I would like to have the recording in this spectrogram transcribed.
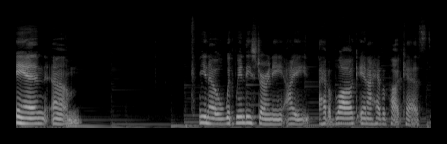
And, um, you know, with Windy's Journey, I, I have a blog and I have a podcast.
